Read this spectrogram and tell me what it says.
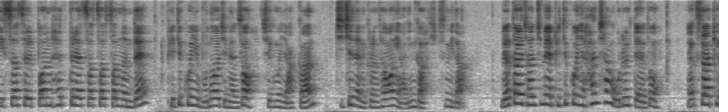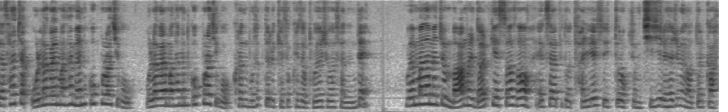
있었을 뻔 했더랬었었는데 비트코인이 무너지면서 지금은 약간 지체된 그런 상황이 아닌가 싶습니다. 몇 달 전쯤에 비트코인이 한창 오를 때에도 XRP가 살짝 올라갈만 하면 꼭 부러지고 올라갈만 하면 꼭 부러지고 그런 모습들을 계속해서 보여주었었는데 웬만하면 좀 마음을 넓게 써서 XRP도 달릴 수 있도록 좀 지지를 해주면 어떨까?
